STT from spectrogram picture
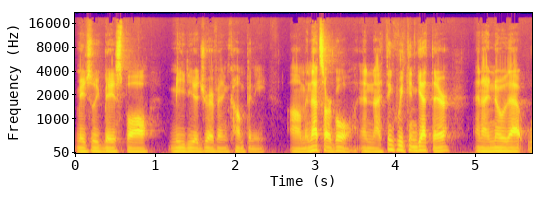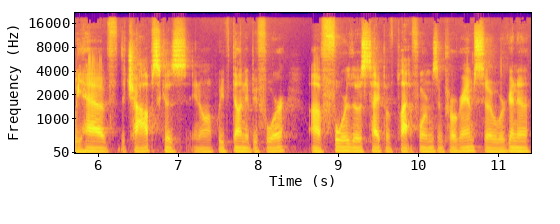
Major League Baseball media-driven company, um, and that's our goal. And I think we can get there. And I know that we have the chops because you know we've done it before uh, for those type of platforms and programs. So we're gonna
